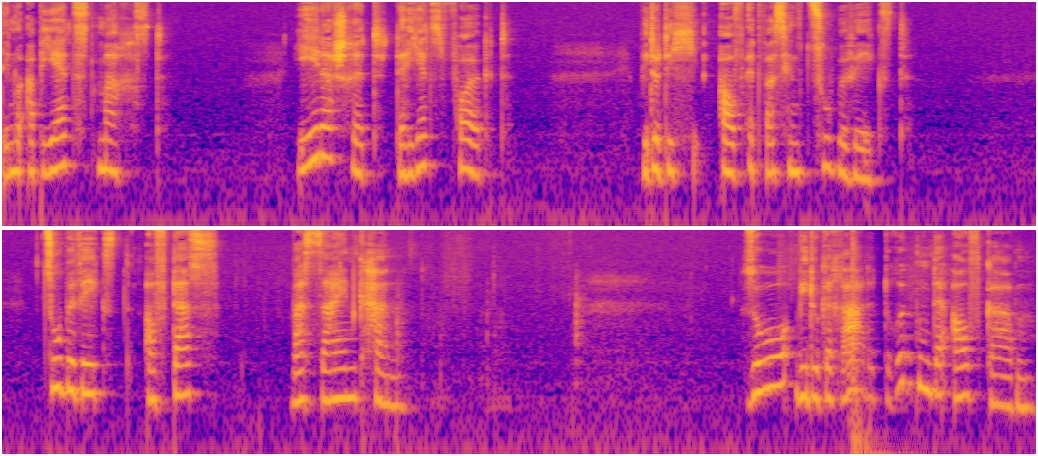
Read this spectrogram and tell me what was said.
den du ab jetzt machst, jeder Schritt, der jetzt folgt, wie du dich auf etwas hinzubewegst. Zubewegst auf das, was sein kann. So wie du gerade drückende Aufgaben,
